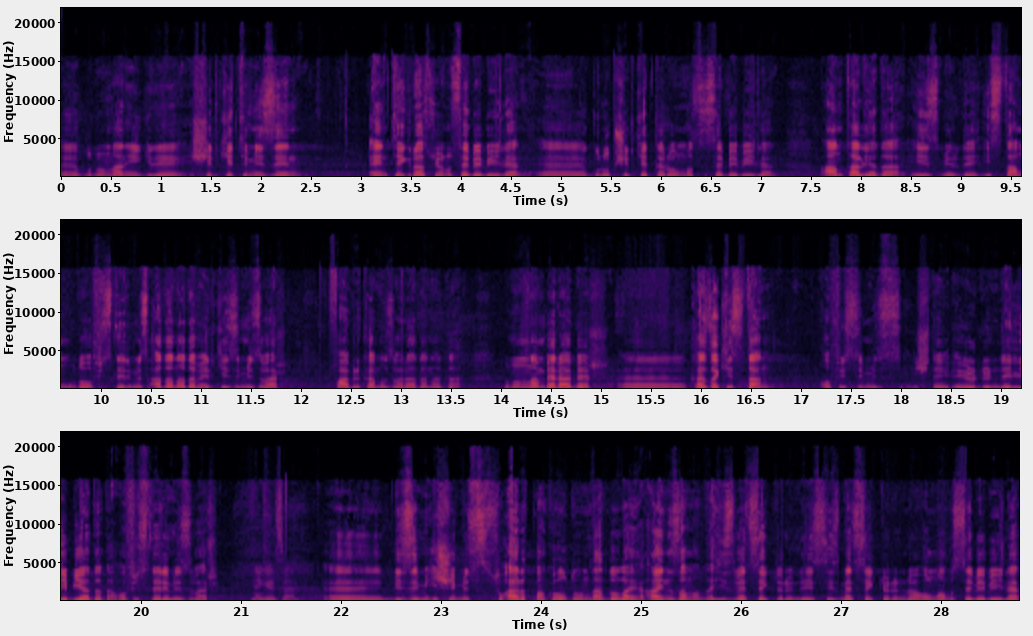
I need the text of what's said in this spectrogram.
E, bununla ilgili şirketimizin entegrasyonu sebebiyle, e, grup şirketler olması sebebiyle Antalya'da, İzmir'de, İstanbul'da ofislerimiz, Adana'da merkezimiz var, fabrikamız var Adana'da. Bununla beraber e, Kazakistan ofisimiz, işte Ürdün'de, Libya'da da ofislerimiz var. Nə gözəl. Ee, bizim işimiz su arıtmak olduğundan dolayı aynı zamanda hizmet sektöründeyiz. Hizmet sektöründe olmamız sebebiyle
